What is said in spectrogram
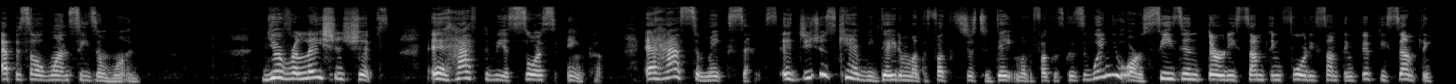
episode one, season one? Your relationships, it has to be a source of income. It has to make sense. It, you just can't be dating motherfuckers just to date motherfuckers. Because when you are season 30 something, 40 something, 50 something,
